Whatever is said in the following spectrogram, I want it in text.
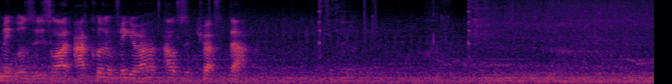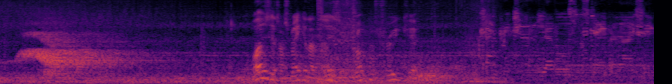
mick was is like I couldn't figure out how to craft that. What is it that's making that noise? It's proper freaky. Temperature levels stabilizing.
